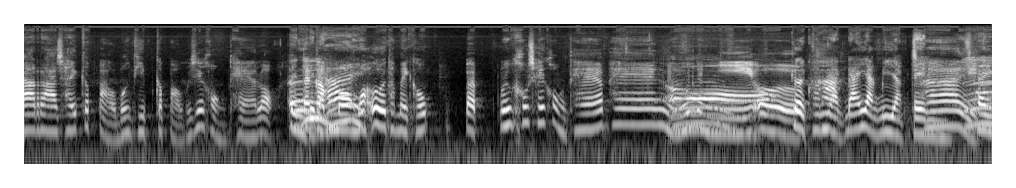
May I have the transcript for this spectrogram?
ดาราใช้กระเป๋าบางทีกระเป๋าไม่ใช่ของแท้หรอก เป็นไปแต่กลับได้ มองว่าเออทำไมเขา แบบเออเขาใช้ของแท้แพงอย่างนู้นอย่างนี้เออ เกิดความอยากได้อยากมีอยากเป็น ใช่แต่จ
